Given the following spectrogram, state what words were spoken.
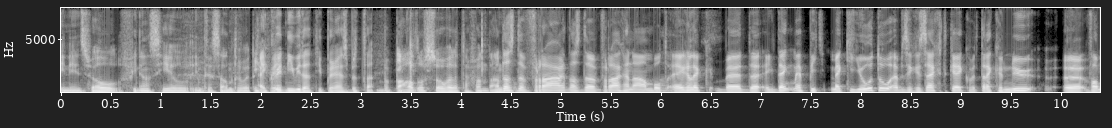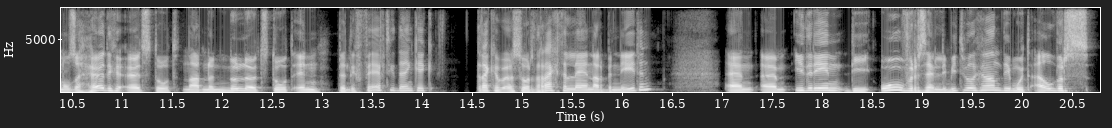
ineens wel financieel interessanter wordt. Ik, weet, niet wie dat die prijs bepaalt of zo, waar dat, dat vandaan Dat is de vraag, dat is de vraag en aanbod. Eigenlijk bij de, ik denk met, met Kyoto hebben ze gezegd: kijk, we trekken nu eh, van onze huidige uitstoot naar een nuluitstoot in 2050, denk ik. Trekken we een soort rechte lijn naar beneden. En ehm, iedereen die over zijn limiet wil gaan, die moet elders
